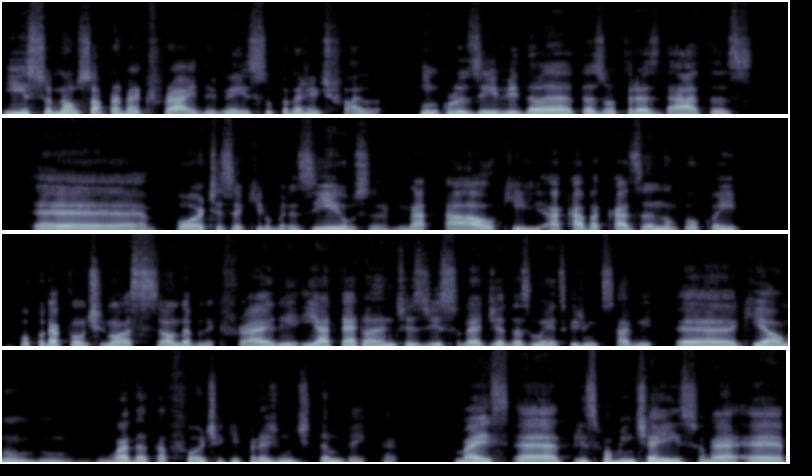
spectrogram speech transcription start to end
E isso não só para Black Friday, né? isso quando a gente fala, inclusive da, das outras datas é, fortes aqui no Brasil, Natal, que acaba casando um pouco aí, um pouco da continuação da Black Friday, e até antes disso, né, Dia das Mães, que a gente sabe é, que é um, uma data forte aqui para a gente também. Né? Mas é, principalmente é isso, né? É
